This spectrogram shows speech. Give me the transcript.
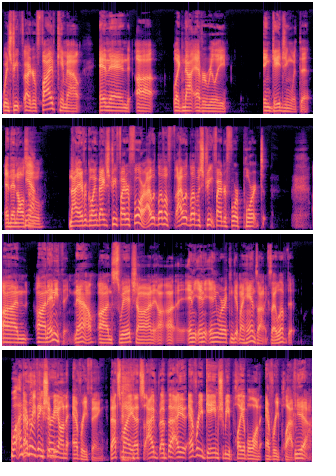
when Street Fighter Five came out, and then uh, like not ever really engaging with it, and then also Yeah. not ever going back to Street Fighter Four. I would love a, I would love a Street Fighter Four port on on anything now on Switch on uh, any, any anywhere I can get my hands on it because I loved it. Well, I don't know Everything you've should be on everything. That's my. That's I've. I, I, every game should be playable on every platform. Yeah.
